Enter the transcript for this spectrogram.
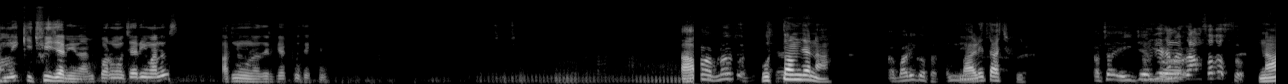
আমি কিছুই জানি না আমি কর্মচারী মানুষ আপনি ওনাদেরকে একটু দেখেন। আপনার উত্তম জানা। বাড়ি কোথায়? বাড়ি তাজপুর। আচ্ছা এই যে গ্রাম সদস্য? না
